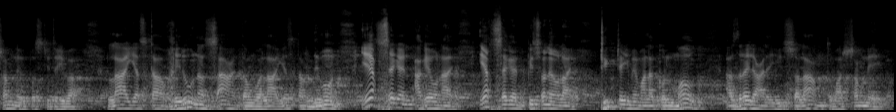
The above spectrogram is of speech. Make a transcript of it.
সামনে উপস্থিত হইবা। লা ইয়াস্তাখিরুনা সাআতাম ওয়া লা ইয়াস্তাকদিমুন। এক সেকেন্ড আগেও নাই, এক সেকেন্ড পিছনেও নাই, ঠিক টাইমে মালাকুল মউত আজরাইল আলাইহিস সালাম তোমার সামনে আইবা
